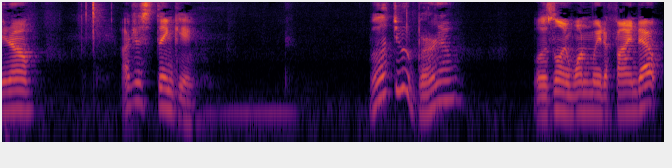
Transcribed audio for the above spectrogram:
You know, I'm just thinking, will it do a burnout? Well, there's only one way to find out.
